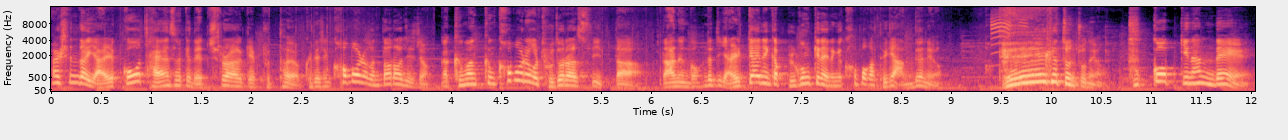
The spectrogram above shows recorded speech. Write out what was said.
훨씬 더 얇고 자연스럽게 내추럴하게 붙어요. 그 대신 커버력은 떨어지죠. 그러니까 그만큼 커버력을 조절할 수 있다라는 거. 근데 또 얇게 하니까 붉은기나 이런 게 커버가 되게 안 되네요. 되게 쫀쫀해요. 두껍긴 한데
